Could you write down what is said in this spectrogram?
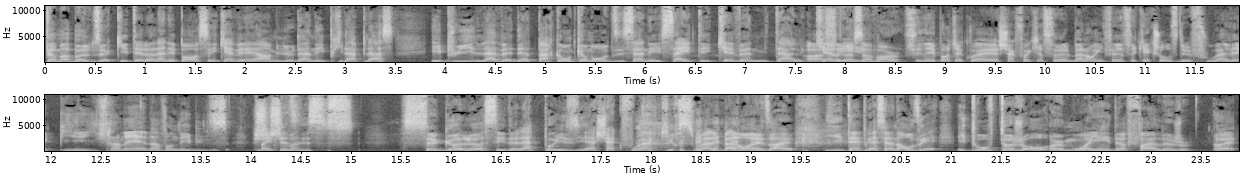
Thomas Bolduc qui était là l'année passée, qui avait en milieu d'année pris la place. Et puis, la vedette, par contre, comme on dit cette année, ça a été Kevin Mittal. Ah, Quel receveur! C'est n'importe quoi. À chaque fois qu'il recevait le ballon, il faisait quelque chose de fou avec, puis il se rendait dans zone début. Je te dis, ce gars-là, c'est de la poésie à chaque fois qu'il reçoit le ballon dans les airs. Il est impressionnant. On dirait il trouve toujours un moyen de faire le jeu. Ouais.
